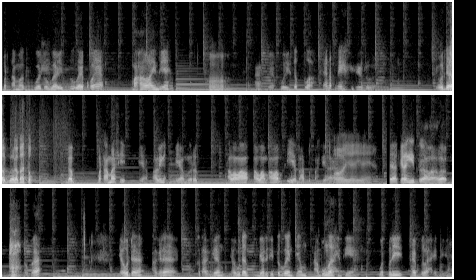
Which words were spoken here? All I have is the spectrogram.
pertama gua coba itu ya pokoknya mahal lah intinya Oh. nah ya gua isep wah enak nih gitu loh ya udah Gak, gua gak batuk. pertama sih ya paling ya menurut awam awam awam sih ya batuk pasti lah Oh iya iya iya. ya akhirnya gitu awal awal coba ya udah akhirnya ketagihan ya udah dari situ gue intinya nabung lah intinya buat beli vape lah intinya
